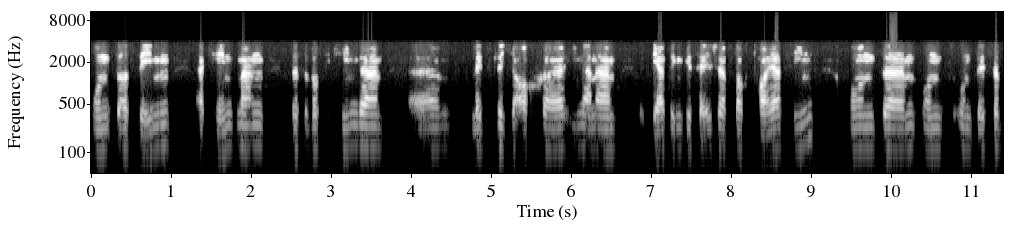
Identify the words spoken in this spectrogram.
Und aus dem erkennt man, dass doch die Kinder äh, letztlich auch äh, in einer derartigen Gesellschaft auch teuer sind. Und, ähm, und, und deshalb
